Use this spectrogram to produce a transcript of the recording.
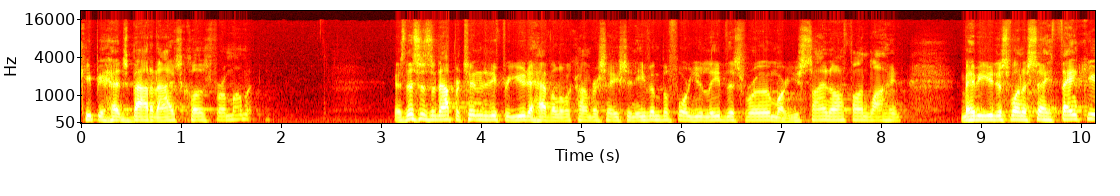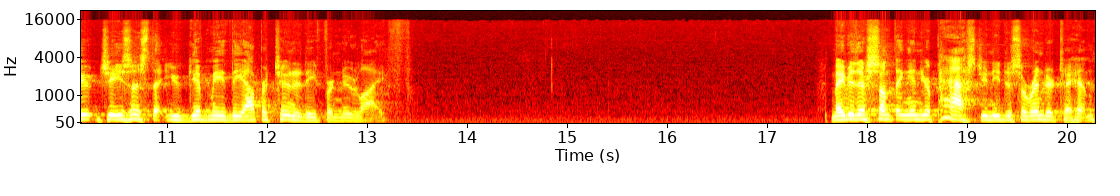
keep your heads bowed and eyes closed for a moment. Because this is an opportunity for you to have a little conversation even before you leave this room or you sign off online. Maybe you just want to say, Thank you, Jesus, that you give me the opportunity for new life. Maybe there's something in your past you need to surrender to Him,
